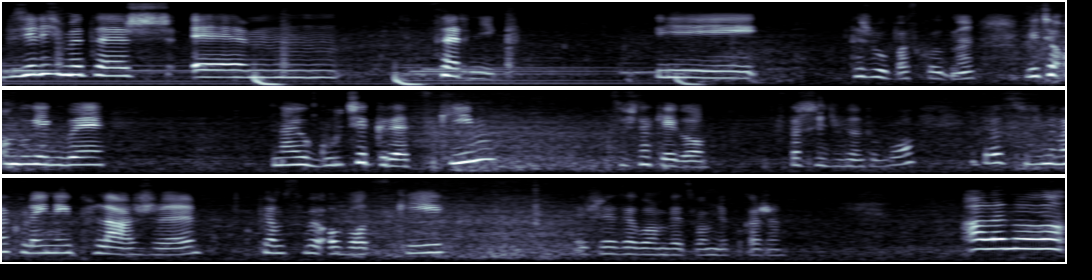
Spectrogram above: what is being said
Wzięliśmy też em, sernik i też był paskudny. Wiecie, on był jakby na jogurcie greckim, coś takiego. Strasznie dziwne to było. I teraz siedzimy na kolejnej plaży. Kupiłam sobie owocki. Już je zjadłam, więc wam nie pokażę. Ale no,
